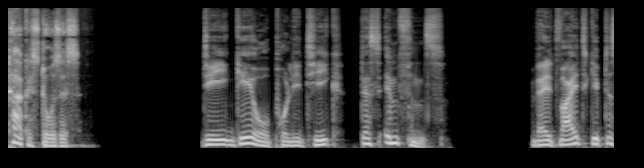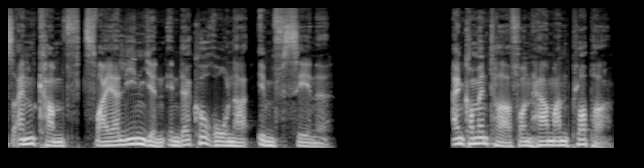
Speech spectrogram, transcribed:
Tagesdosis. Die Geopolitik des Impfens. Weltweit gibt es einen Kampf zweier Linien in der Corona-Impfszene. Ein Kommentar von Hermann Plopper.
